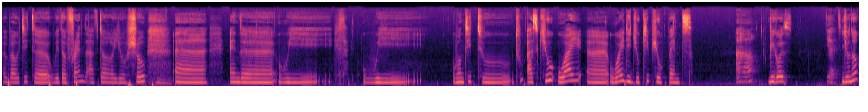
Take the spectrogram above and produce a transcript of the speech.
about it uh, with a friend after your show, uh, and uh, we we wanted to to ask you why uh, why did you keep your pants? Uh-huh. Because yeah. you know?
